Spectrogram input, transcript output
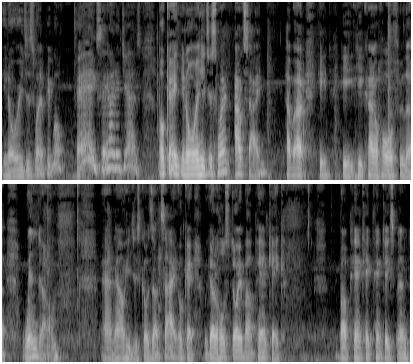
You know where he just went, people? Hey, say hi to Jazz. Okay, you know where he just went? Outside. How about he he he cut a hole through the window and now he just goes outside. Okay, we got a whole story about Pancake. About Pancake. Pancake's been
